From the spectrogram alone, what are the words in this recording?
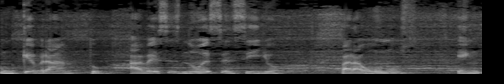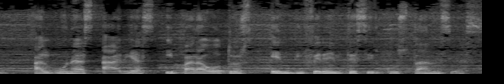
un quebranto. A veces no es sencillo para unos en algunas áreas y para otros en diferentes circunstancias.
